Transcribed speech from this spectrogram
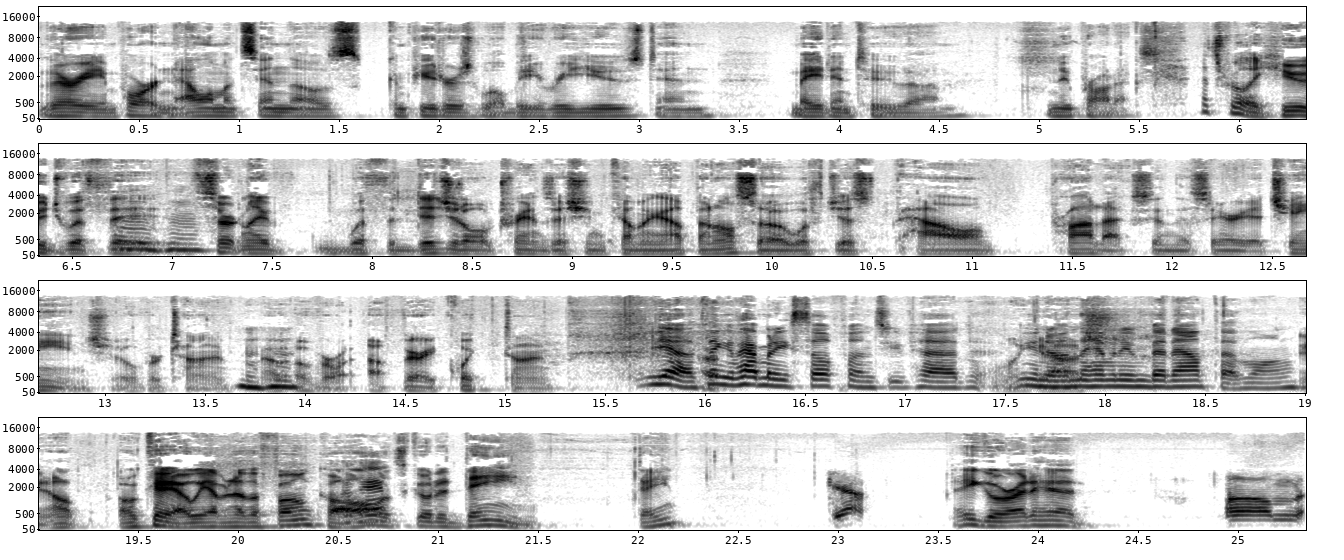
very important elements in those computers will be reused and made into um, new products. That's really huge with the mm-hmm. certainly with the digital transition coming up, and also with just how products in this area change over time, mm-hmm. over a very quick time. Yeah, think uh, of how many cell phones you've had, oh you know, gosh. and they haven't even been out that long. Yep. Okay, we have another phone call. Okay. Let's go to Dane. Dane? Yeah. Hey, go right ahead. Um,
